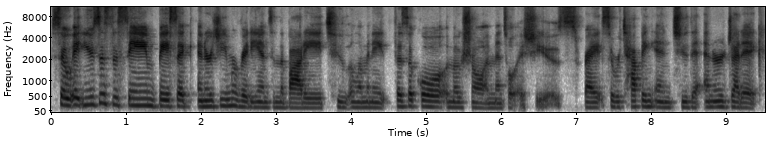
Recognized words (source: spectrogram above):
So it uses the same basic energy meridians in the body to eliminate physical, emotional, and mental issues, right? So we're tapping into the energetic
